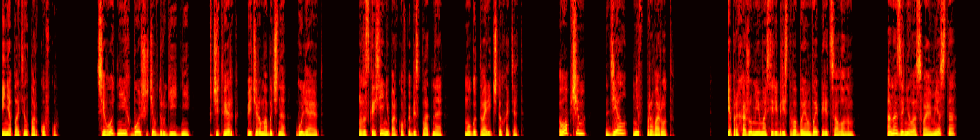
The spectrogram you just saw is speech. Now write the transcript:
и не оплатил парковку. Сегодня их больше, чем в другие дни. Четверг вечером обычно гуляют. В воскресенье парковка бесплатная, могут творить, что хотят. В общем, дел не в проворот. Я прохожу мимо серебристого БМВ перед салоном. Она заняла свое место.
